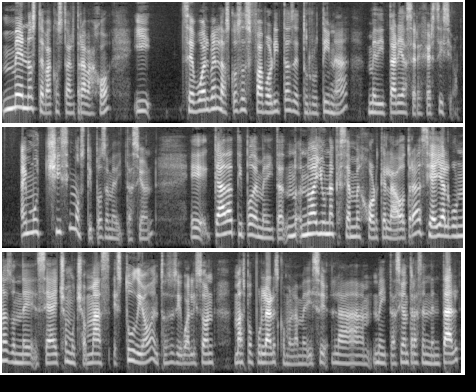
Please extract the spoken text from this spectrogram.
menos te va a costar trabajo y se vuelven las cosas favoritas de tu rutina meditar y hacer ejercicio. Hay muchísimos tipos de meditación. Eh, cada tipo de meditación, no, hay una que sea mejor que la otra. Si hay algunas donde se ha hecho mucho más estudio, entonces igual y son más populares como la, la meditación trascendental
